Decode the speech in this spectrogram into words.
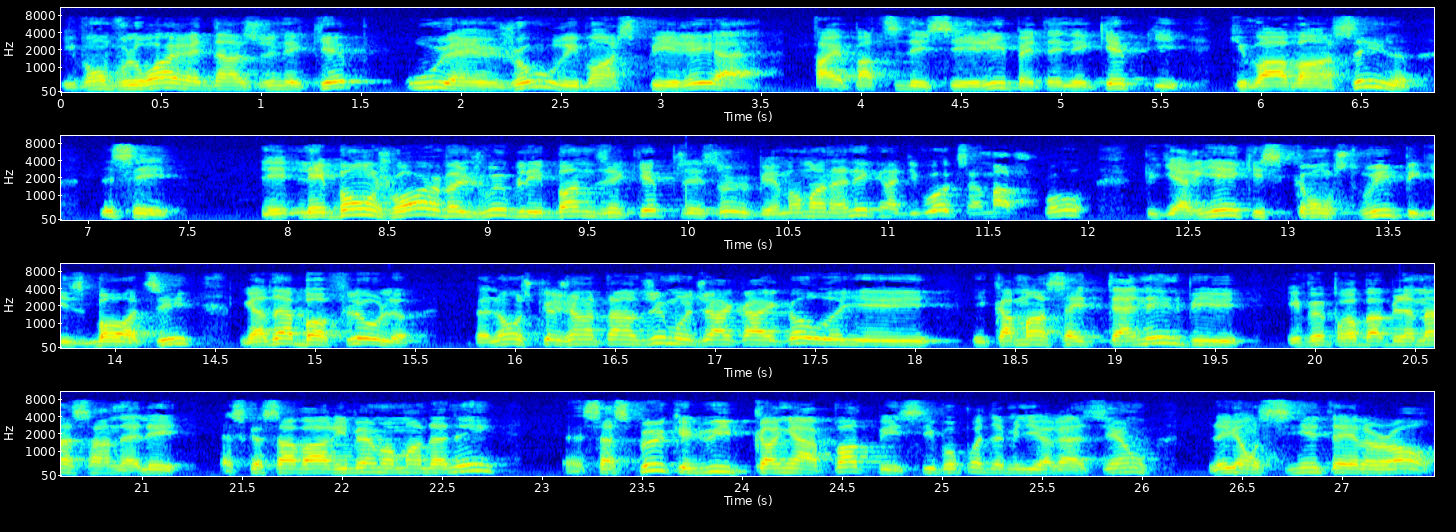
ils vont vouloir être dans une équipe où un jour, ils vont aspirer à faire partie des séries et être une équipe qui, va avancer. Les, bons joueurs veulent jouer pour les bonnes équipes, c'est sûr. Puis à un moment donné, quand ils voient que ça marche pas, puis qu'il n'y a rien qui se construit, puis qui se bâtit, regardez à Buffalo, là. Selon ce que j'ai entendu, moi, Jack Eichel, il, il, commence à être tanné, puis il veut probablement s'en aller. Est-ce que ça va arriver à un moment donné? Euh, ça se peut que lui, il cogne à la porte, puis s'il ne voit pas d'amélioration, là, ils ont signé Taylor Hall.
